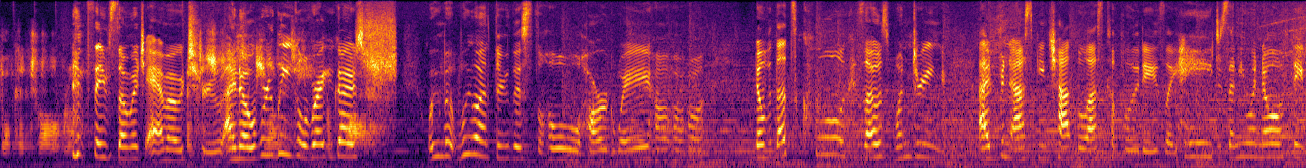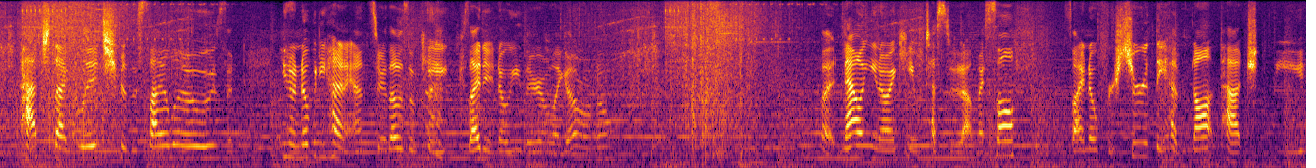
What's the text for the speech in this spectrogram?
the control room. It saves so much ammo, true. I know, we're legal, right, you guys? We, we went through this the whole hard way. Ha ha ha. No, but that's cool, because I was wondering, I'd been asking chat the last couple of days, like, hey, does anyone know if they patched that glitch for the silos? And, you know, nobody had an answer. That was okay, because I didn't know either. I'm like, I don't know. But now, you know, I came tested it out myself, so I know for sure they have not patched the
